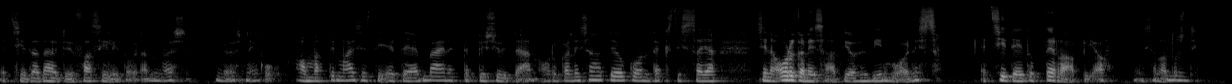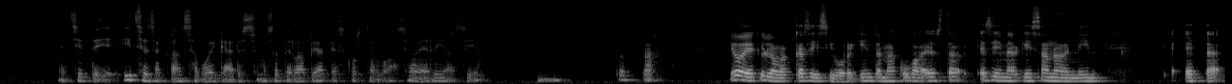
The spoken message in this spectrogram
Et siitä täytyy fasilitoida myös, myös niinku ammattimaisesti eteenpäin, että pysytään organisaatiokontekstissa ja siinä organisaatiohyvinvoinnissa. Että siitä ei tule terapiaa niin sanotusti. Mm. Että sitten itsensä kanssa voi käydä semmoista terapiakeskustelua, se on eri asia. Mm. Totta. Joo, ja kyllä vaikka siis juurikin tämä kuva, josta esimerkin sanoin, niin että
